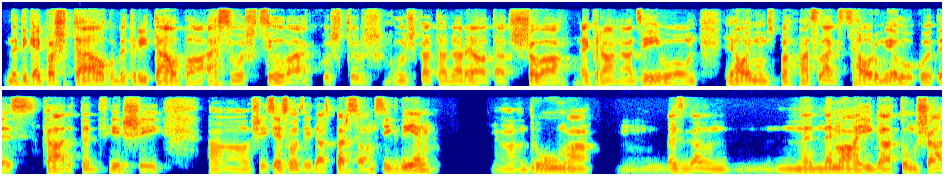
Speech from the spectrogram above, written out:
ne tikai pašu telpu, bet arī telpā esošu cilvēku, kurš tur gluži kā tādā realitātes šovā ekrānā dzīvo un ļauj mums pa atslēgas caurumu ielūkoties, kāda tad ir šī, šīs ieslodzītās personas ikdiena, drūmā, bezgalīgi ne, nemājīgā, tumšā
